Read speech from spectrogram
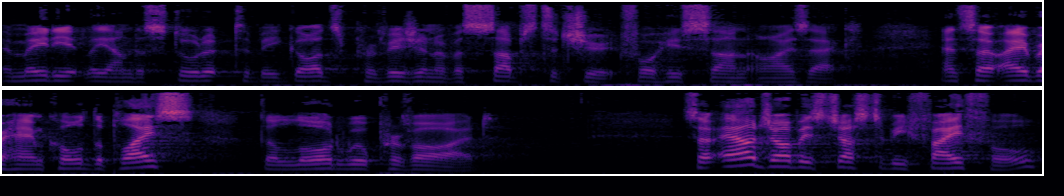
immediately understood it to be God's provision of a substitute for his son Isaac. And so Abraham called the place, The Lord Will Provide. So our job is just to be faithful.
